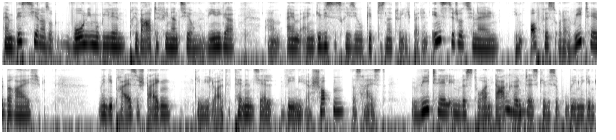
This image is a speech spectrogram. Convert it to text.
Ein bisschen, also Wohnimmobilien, private Finanzierungen weniger. Ähm, ein, ein gewisses Risiko gibt es natürlich bei den institutionellen, im Office- oder Retail-Bereich. Wenn die Preise steigen, gehen die Leute tendenziell weniger shoppen. Das heißt, Retail-Investoren, da mhm. könnte es gewisse Probleme geben.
